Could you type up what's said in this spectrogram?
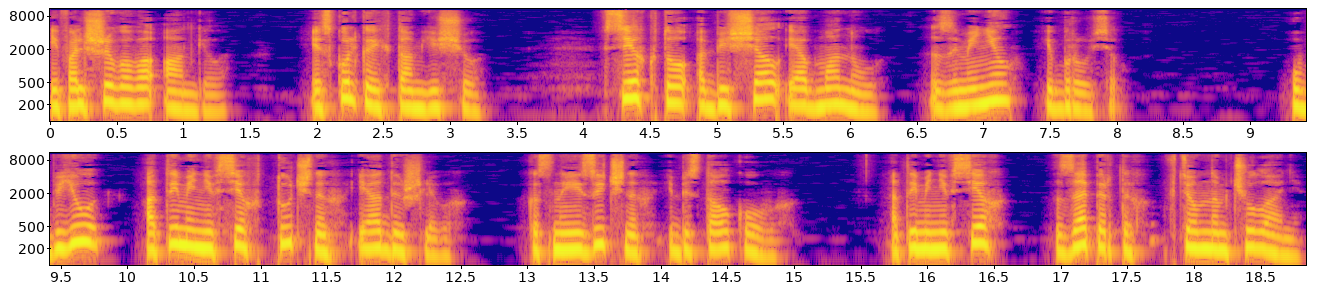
и фальшивого ангела, и сколько их там еще. Всех, кто обещал и обманул, заменил и бросил. Убью от имени всех тучных и одышливых, косноязычных и бестолковых, от имени всех, запертых в темном чулане,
